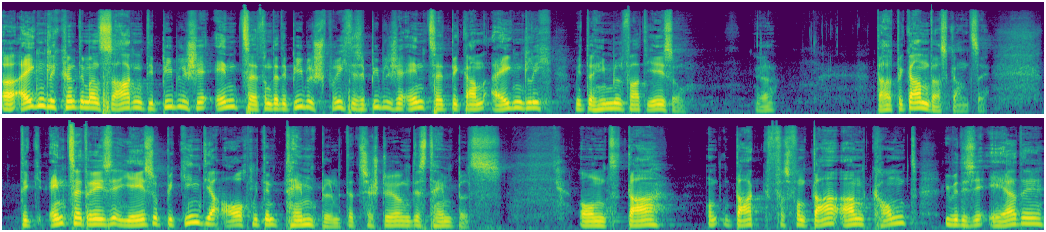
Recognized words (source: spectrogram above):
Äh, eigentlich könnte man sagen, die biblische Endzeit, von der die Bibel spricht, diese biblische Endzeit begann eigentlich mit der Himmelfahrt Jesu. Ja? Da begann das Ganze. Die Endzeitrese Jesu beginnt ja auch mit dem Tempel, mit der Zerstörung des Tempels. Und, da, und da, von da an kommt über diese Erde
